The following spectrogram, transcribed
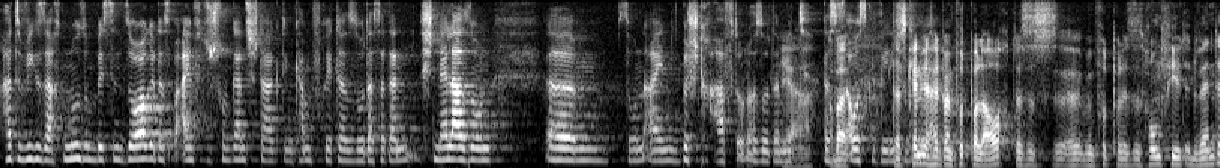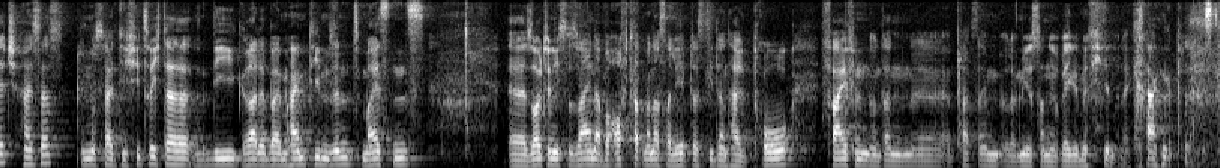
hatte, wie gesagt, nur so ein bisschen Sorge. Das beeinflusst schon ganz stark den Kampfrichter, so dass er dann schneller so ein, ähm, so ein einen bestraft oder so, damit das aber ist ausgeglichen. Das kennen wir halt beim Football auch. Das ist, äh, beim Football ist es Homefield Advantage, heißt das. Du musst halt die Schiedsrichter, die gerade beim Heimteam sind, meistens, äh, sollte nicht so sein, aber oft hat man das erlebt, dass die dann halt pro pfeifen und dann äh, platzt einem, oder mir ist dann regelmäßig immer der Kragen geplatzt.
